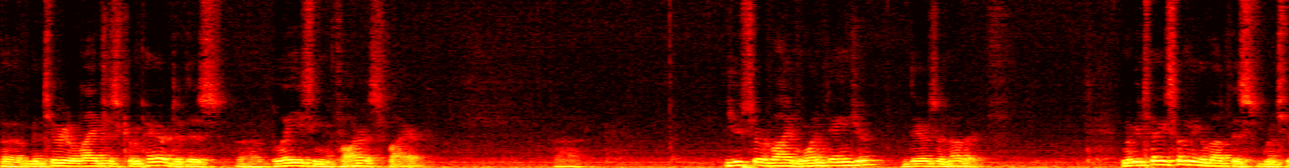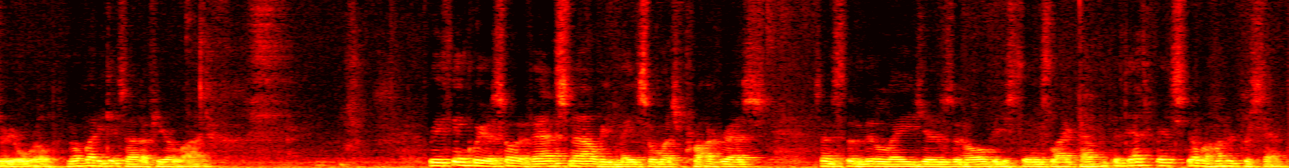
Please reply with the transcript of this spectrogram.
material life is compared to this uh, blazing forest fire. You survive one danger, there's another. Let me tell you something about this material world. Nobody gets out of here alive. We think we are so advanced now, we've made so much progress. since the Middle Ages and all these things like that, but the death rate's still 100%.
